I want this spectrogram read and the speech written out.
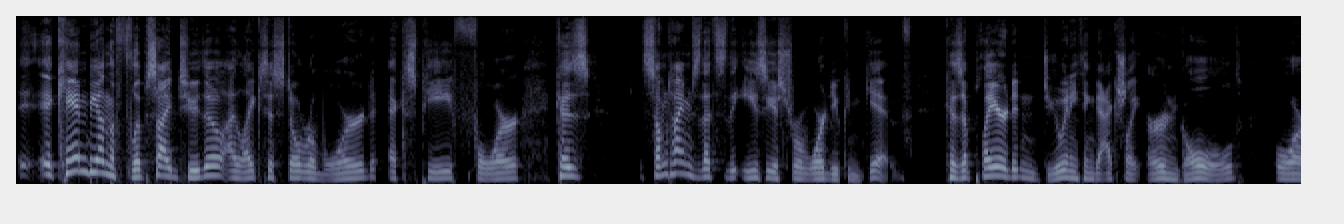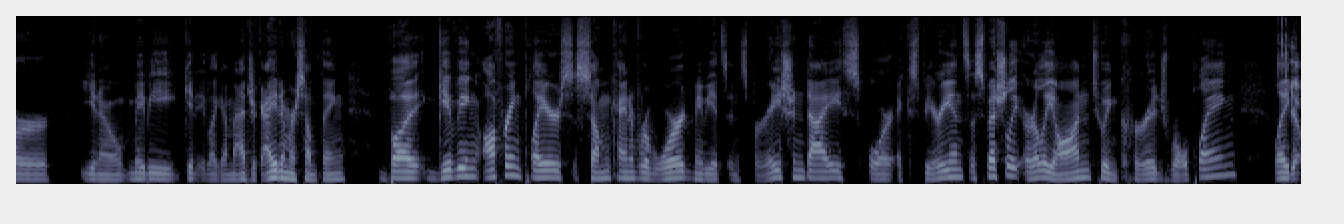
it can be on the flip side too though. I like to still reward XP for cuz sometimes that's the easiest reward you can give cuz a player didn't do anything to actually earn gold or you know maybe get eh, like a magic item or something but giving offering players some kind of reward maybe it's inspiration dice or experience especially early on to encourage role playing like yep.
